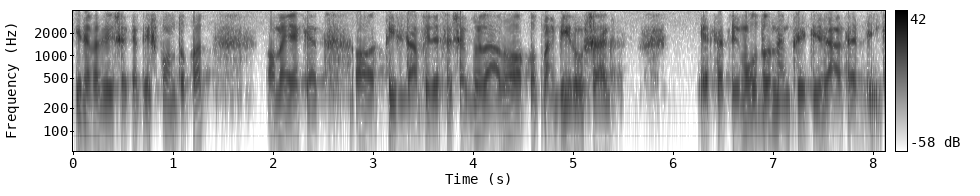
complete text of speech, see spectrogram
kinevezéseket és pontokat, amelyeket a tisztán fideszesekből álló alkotmánybíróság érthető módon nem kritizált eddig.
